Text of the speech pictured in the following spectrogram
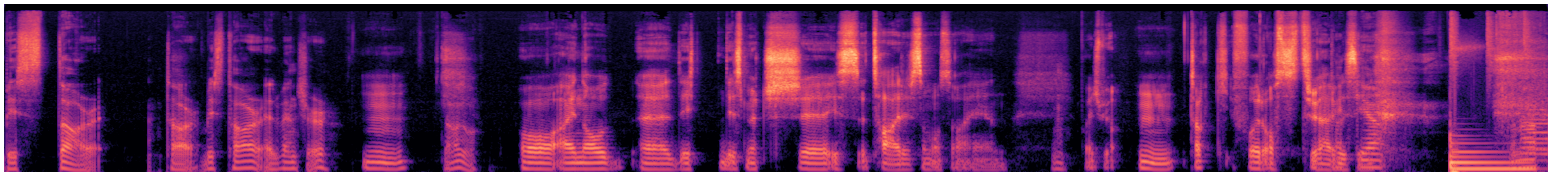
Bistar Tar, Bistar Adventure. mm. Dago. Og I Know uh, This, Much eh, Is Tar, som også er en Mm. på HBO. Mm. Takk for oss, tror jeg vi sier. ja. God natt.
